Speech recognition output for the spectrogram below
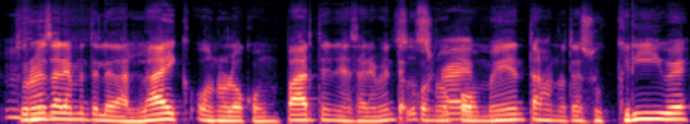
Tú no necesariamente le das like o no lo compartes, necesariamente o no comentas o no te suscribes.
